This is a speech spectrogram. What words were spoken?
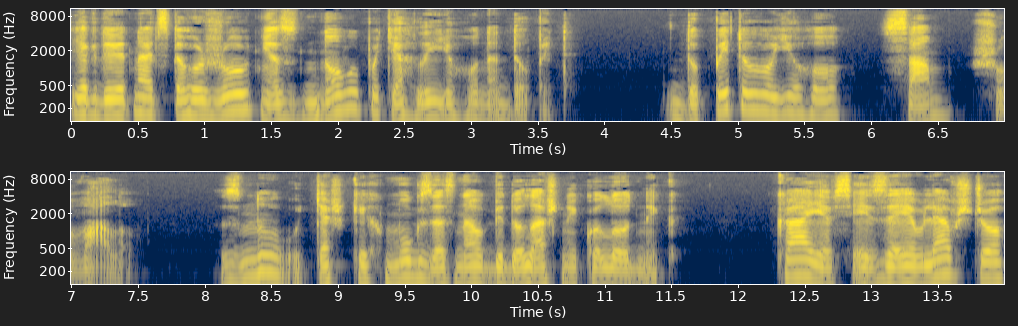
як 19 жовтня знову потягли його на допит. Допитував його сам Шувалов. Знову тяжких мук зазнав бідолашний колодник. Каявся і заявляв, що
